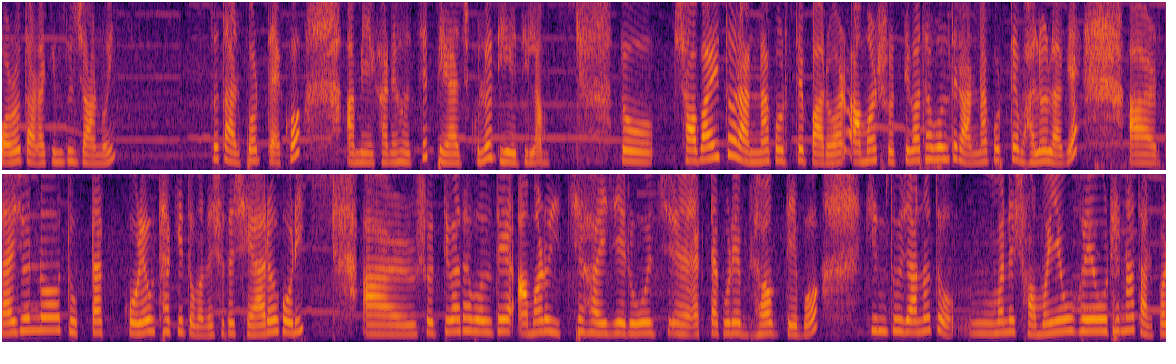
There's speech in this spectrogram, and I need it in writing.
করো তারা কিন্তু জানোই। তো তারপর দেখো আমি এখানে হচ্ছে পেঁয়াজগুলো দিয়ে দিলাম। তো সবাই তো রান্না করতে পারো আর আমার সত্যি কথা বলতে রান্না করতে ভালো লাগে। আর তাই জন্য টুকটাক করেও থাকি, তোমাদের সাথে শেয়ারও করি। আর সত্যি কথা বলতে আমারও ইচ্ছে হয় যে রোজ একটা করে ভ্লগ দেব। কিন্তু জানো তো মানে সময়েও হয়ে ওঠে না, তারপর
